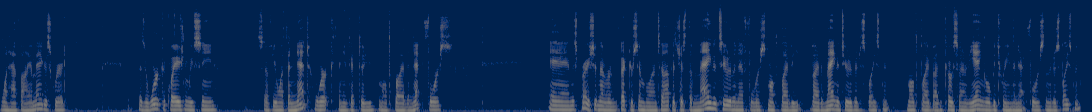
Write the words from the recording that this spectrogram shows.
1 half i omega squared. There's a work equation we've seen. So if you want the net work, then you've got to multiply the net force. And this probably shouldn't have a vector symbol on top. It's just the magnitude of the net force multiplied by the magnitude of the displacement multiplied by the cosine of the angle between the net force and the displacement.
